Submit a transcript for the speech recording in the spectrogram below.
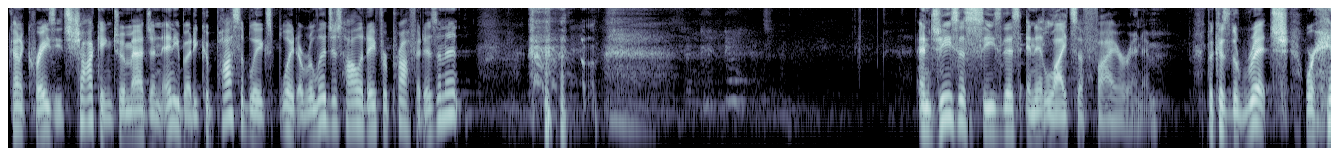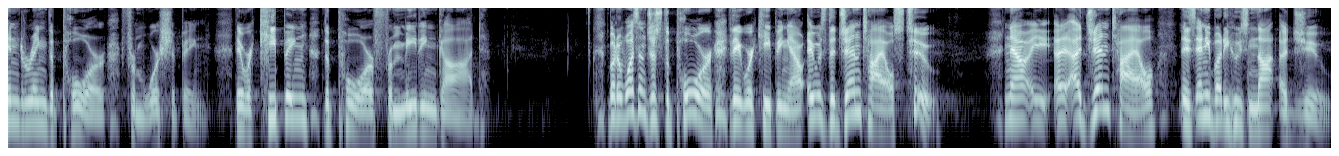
Kind of crazy. It's shocking to imagine anybody could possibly exploit a religious holiday for profit, isn't it? and Jesus sees this and it lights a fire in him because the rich were hindering the poor from worshiping. They were keeping the poor from meeting God. But it wasn't just the poor they were keeping out, it was the Gentiles too. Now, a, a Gentile is anybody who's not a Jew.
